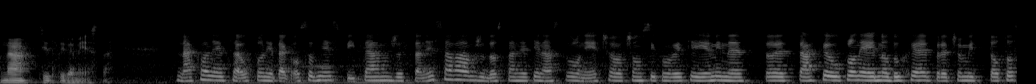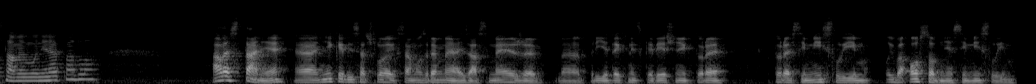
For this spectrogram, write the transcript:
na citlivé miesta. Nakoniec sa úplne tak osobne spýtam, že stane sa vám, že dostanete na stôl niečo, o čom si poviete, jemine, to je také úplne jednoduché, prečo mi toto samému nenapadlo? Ale stane. E, niekedy sa človek samozrejme aj zasmeje, že príde technické riešenie, ktoré, ktoré si myslím, iba osobne si myslím,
